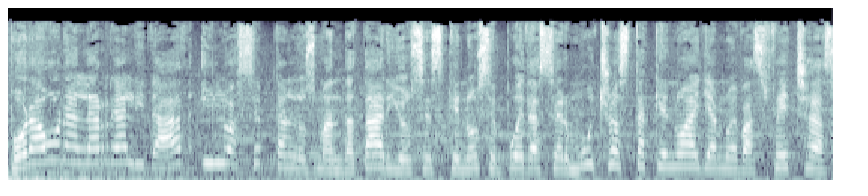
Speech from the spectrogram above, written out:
Por ahora la realidad, y lo aceptan los mandatarios, es que no se puede hacer mucho hasta que no haya nuevas fechas.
